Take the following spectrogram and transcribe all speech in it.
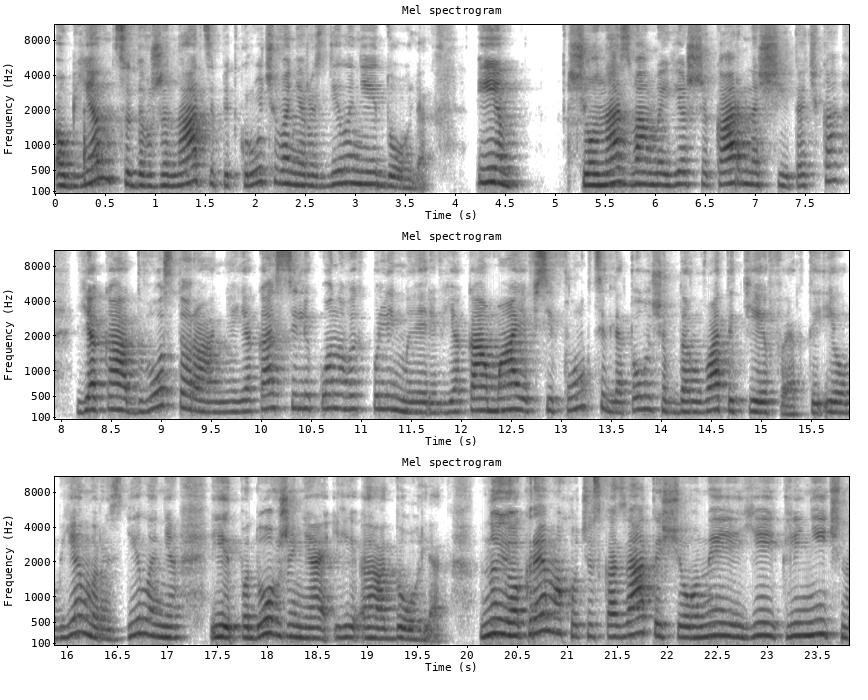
об'єм, це довжина, це підкручування, розділення і догляд. І що у нас з вами є шикарна щіточка, яка двостороння, яка з силіконових полімерів, яка має всі функції для того, щоб дарувати ті ефекти, і об'єми, розділення, і подовження, і е, догляд. Ну і окремо хочу сказати, що у неї є і клінічно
